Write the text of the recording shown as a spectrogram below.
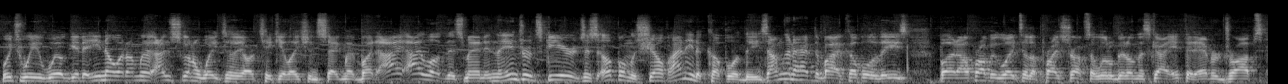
which we will get it, you know what, I'm, gonna, I'm just going to wait till the articulation segment, but I, I love this, man. In the entrance gear, just up on the shelf, I need a couple of these. I'm going to have to buy a couple of these, but I'll probably wait till the price drops a little bit on this guy, if it ever drops.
